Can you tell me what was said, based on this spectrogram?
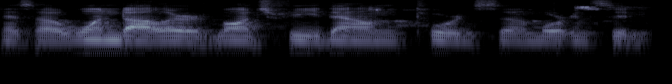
it's a one dollar launch fee down towards uh, Morgan City.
